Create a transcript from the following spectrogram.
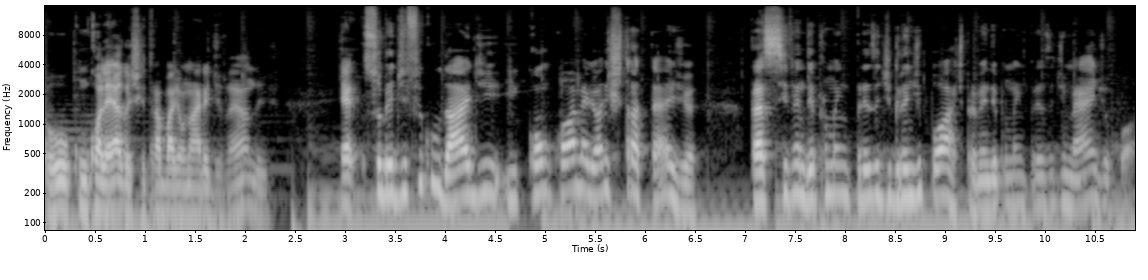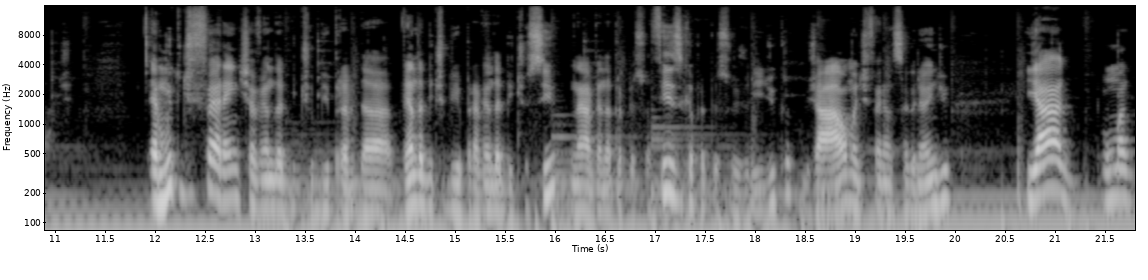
ou com colegas que trabalham na área de vendas é sobre a dificuldade e qual a melhor estratégia para se vender para uma empresa de grande porte, para vender para uma empresa de médio porte é muito diferente a venda B2B para da venda B2B para venda B2C, né? A venda para pessoa física, para pessoa jurídica, já há uma diferença grande e há uma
